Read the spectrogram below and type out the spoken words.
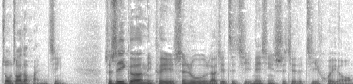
周遭的环境。这是一个你可以深入了解自己内心世界的机会哦。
